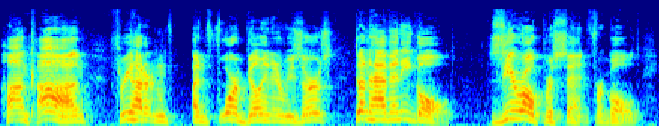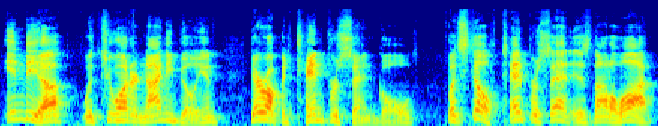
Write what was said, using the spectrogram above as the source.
Hong Kong, 304 billion in reserves, doesn't have any gold. 0% for gold. India with 290 billion, they're up at 10% gold, but still 10% is not a lot.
